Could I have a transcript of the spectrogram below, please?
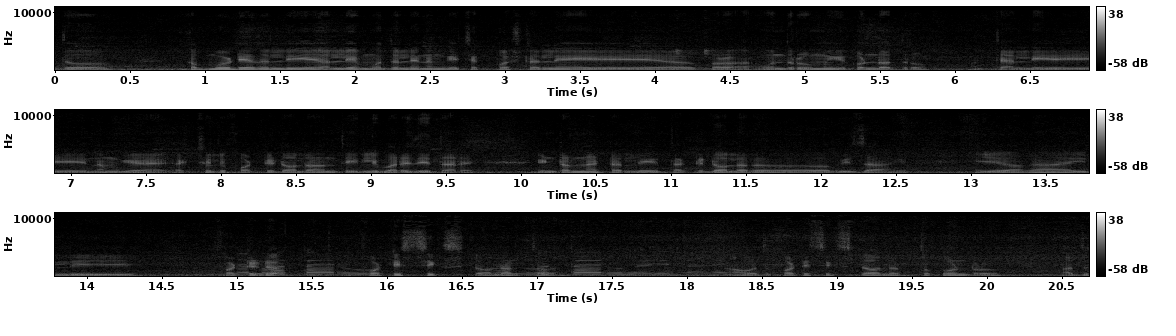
ಇದು ಕಂಬೋಡಿಯಾದಲ್ಲಿ ಅಲ್ಲಿ ಮೊದಲೇ ನಮಗೆ ಚೆಕ್ ಪೋಸ್ಟಲ್ಲಿ ಒಂದು ರೂಮಿಗೆ ಕೊಂಡೋದ್ರು. ಮತ್ತು ಅಲ್ಲಿ ನಮಗೆ ಆ್ಯಕ್ಚುಲಿ ಫಾರ್ಟಿ ಡಾಲರ್ ಅಂತ ಇಲ್ಲಿ ಬರೆದಿದ್ದಾರೆ. ಇಂಟರ್ನೆಟ್ಟಲ್ಲಿ ತರ್ಟಿ ಡಾಲರ್ ವೀಸಾ ಇವಾಗ ಇಲ್ಲಿ ಫಾರ್ಟಿ ಡಾ ಫಾರ್ಟಿ ಸಿಕ್ಸ್ ಡಾಲರ್ ಹೌದು ಫಾರ್ಟಿ ಸಿಕ್ಸ್ ಡಾಲರ್ ತೊಗೊಂಡ್ರು ಅದು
